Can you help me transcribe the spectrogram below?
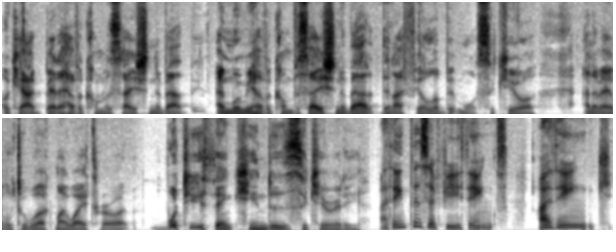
Okay, I better have a conversation about this. And when we have a conversation about it, then I feel a bit more secure and I'm able to work my way through it. What do you think hinders security? I think there's a few things. I think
